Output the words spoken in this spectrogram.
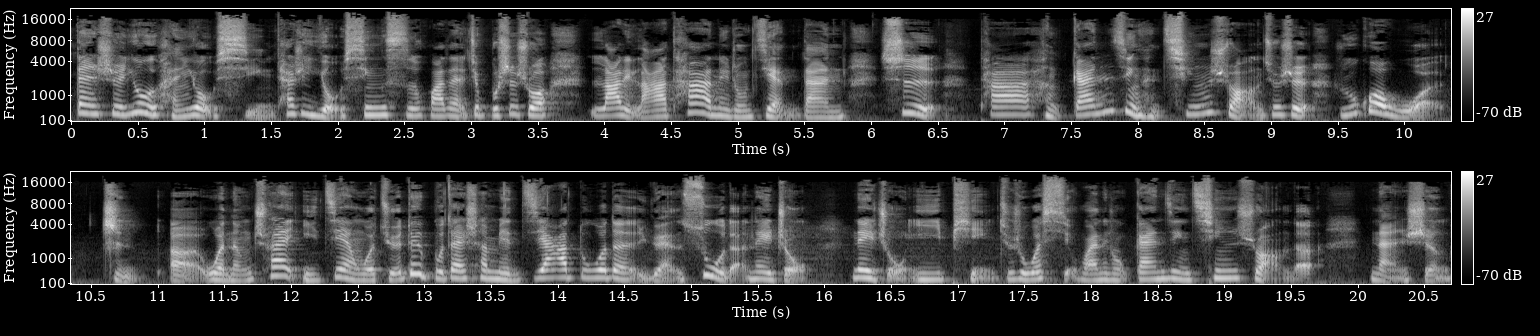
但是又很有型，他是有心思花在，就不是说邋里邋遢那种简单，是。他很干净，很清爽。就是如果我只呃，我能穿一件，我绝对不在上面加多的元素的那种那种衣品。就是我喜欢那种干净清爽的男生。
